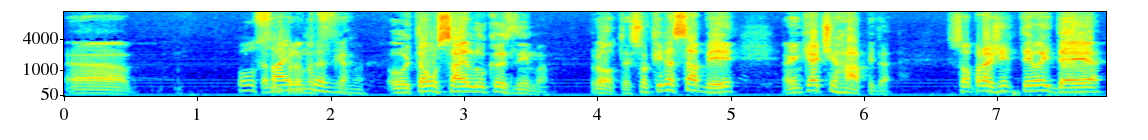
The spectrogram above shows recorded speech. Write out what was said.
Uh, ou sai Lucas ficar... Lima. Ou então sai Lucas Lima. Pronto, eu só queria saber, é uma enquete rápida, só pra gente ter uma ideia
